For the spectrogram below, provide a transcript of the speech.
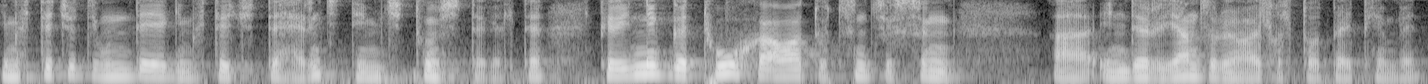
эмгтээчүүд үндэ яг эмгтээчүүдэд харин ч дэмждэггүй юм шиг те гэл те. Тэгэхээр энийг түүх аваад үтсэн ч гэсэн а энэ дээр янз бүрийн ойлголтууд байдаг юм байна.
